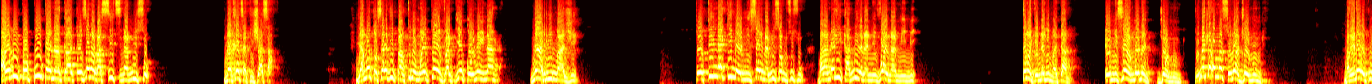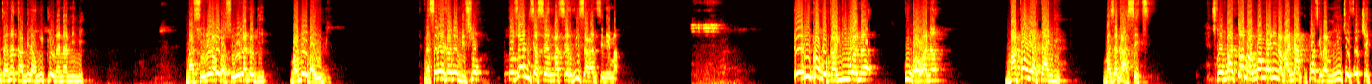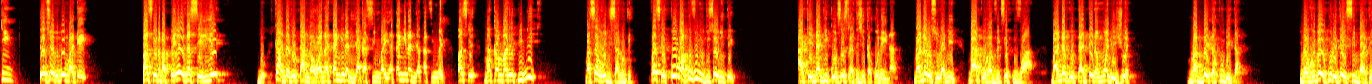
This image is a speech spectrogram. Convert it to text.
alobi tokutanaka toza na basite na biso na kati ya kinshasa yango tosalaki partout le moyen to évacue corneille nanga na ri magie totindaki baemisele na biso mosusu balandaki kabila na niveau ya namibi ntango akendaki matanga emission yango nani john numbi tobetaka masolo ya john numbi bakenda kokutana na kabila wiklo na namibi basolola oyo basolola doki bamo oyo bayebi nasalelaka yango emission tozoyebisa baservice ya renseignement eriko bokangi wana kuba wana bato oyo atangi baza kaka seti siko bato oyo babombani na bandako parceke na minute oyo fo checking yo biso ya kobomba te parceke na bapaye eza serieux kaka nde azotanga wana atangi nani yaka simba ye atangi nani yaka simba ye parceke makambo ya république basala olisano te parceke kuba akufi motu soni te akendaki conseil stratégique akonei nanga banda kosolola nini baya korenvexe pouvoir banda kotante na mois de juin babeta coup d'état mais okobe coup d'état esimba te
